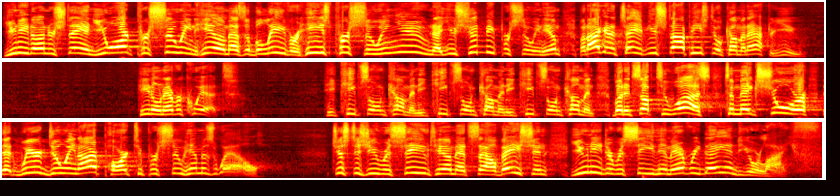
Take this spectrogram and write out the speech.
You need to understand you aren't pursuing him as a believer, he's pursuing you. Now, you should be pursuing him, but I got to tell you, if you stop, he's still coming after you. He don't ever quit. He keeps on coming, he keeps on coming, he keeps on coming. But it's up to us to make sure that we're doing our part to pursue him as well. Just as you received him at salvation, you need to receive him every day into your life.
